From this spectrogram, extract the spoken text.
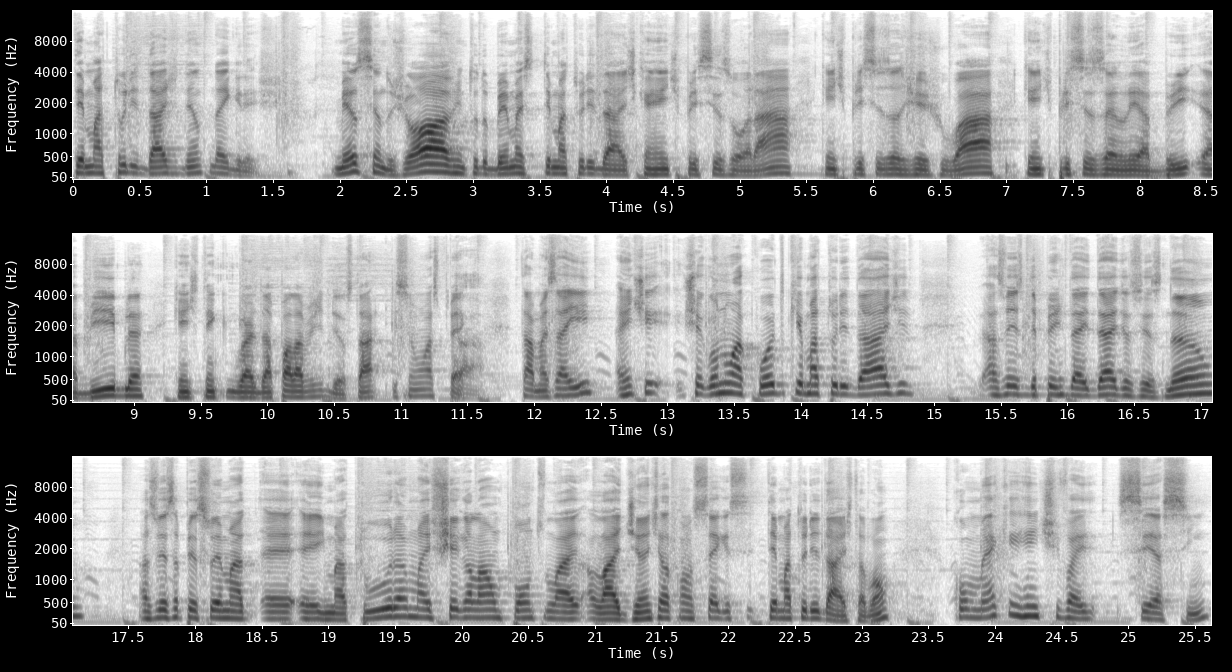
ter maturidade dentro da igreja. Mesmo sendo jovem, tudo bem, mas ter maturidade, que a gente precisa orar, que a gente precisa jejuar, que a gente precisa ler a, Bí- a Bíblia, que a gente tem que guardar a palavra de Deus, tá? Isso é um aspecto. Tá. Tá, mas aí a gente chegou num acordo que maturidade às vezes depende da idade, às vezes não. Às vezes a pessoa é, é- é imatura, mas chega lá um ponto lá, lá adiante, ela consegue se- ter maturidade, tá bom? Como é que a gente vai ser assim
